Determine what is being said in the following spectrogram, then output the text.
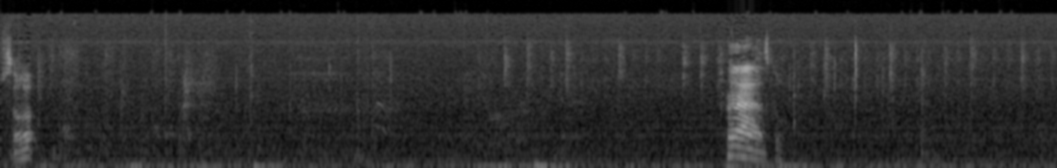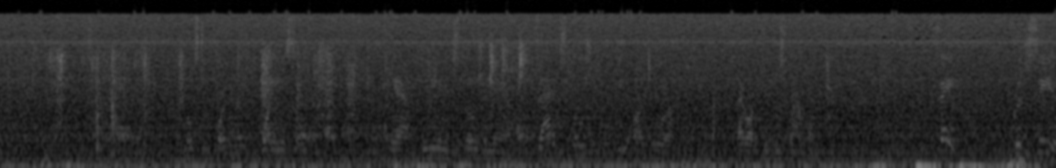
So. Ah, that's cool. But most importantly, one in the center. Yeah, we need an explosion there. That explosion will be our lure. that ought to keep you scrambling. Faith, good to see you.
